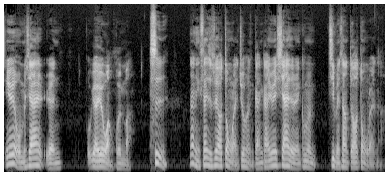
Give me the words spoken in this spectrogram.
因为我们现在人越来越晚婚嘛。是。那你三十岁要冻卵就很尴尬，因为现在的人根本基本上都要冻卵了。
